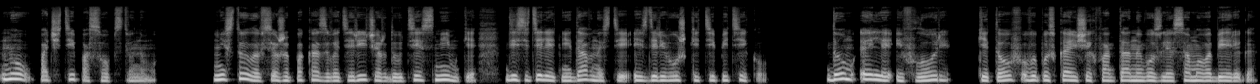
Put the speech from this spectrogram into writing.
Ну, почти по собственному. Не стоило все же показывать Ричарду те снимки десятилетней давности из деревушки Типи-Тикл. Дом Элли и Флори, китов, выпускающих фонтаны возле самого берега,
